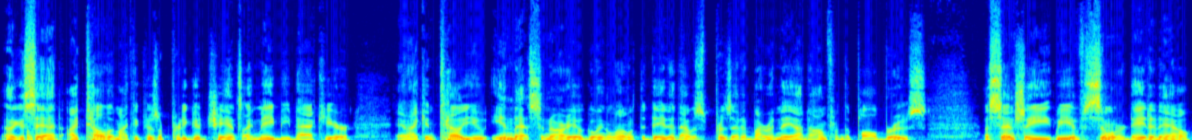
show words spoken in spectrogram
Like I said, I tell them I think there's a pretty good chance I may be back here. And I can tell you in that scenario, going along with the data that was presented by Rene Adam from the Paul Brousse, essentially we have similar data now.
